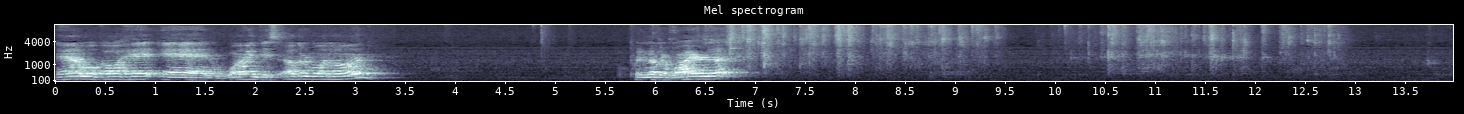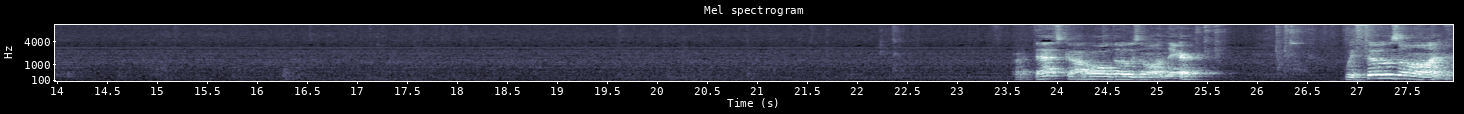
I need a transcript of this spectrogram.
Now we'll go ahead and wind this other one on. Put another wire nut. That's got all those on there. With those on,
